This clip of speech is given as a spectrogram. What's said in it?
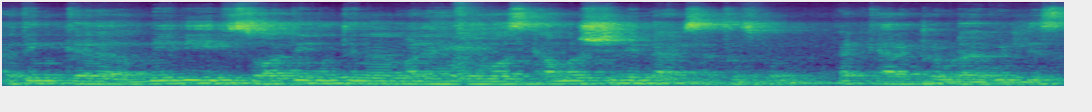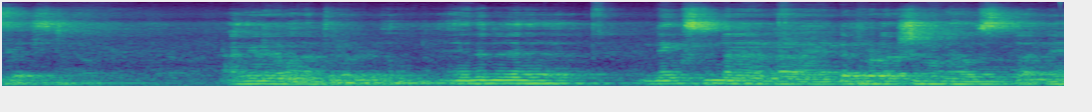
I think uh, maybe if Swati Muthina Malayalam was commercially that successful, that character would have been discussed. അങ്ങനെ മാത്രമേ ഉള്ളൂ ഇതിന് നെക്സ്റ്റ് എന്റെ പ്രൊഡക്ഷൻ ഹൗസ് തന്നെ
